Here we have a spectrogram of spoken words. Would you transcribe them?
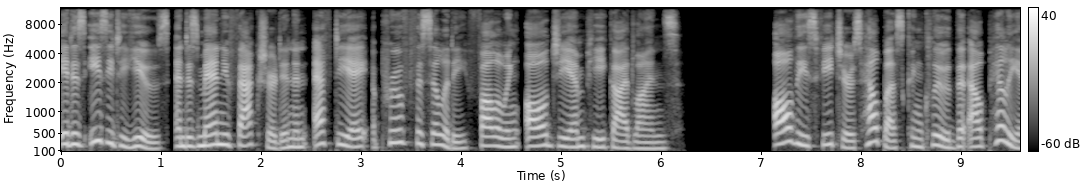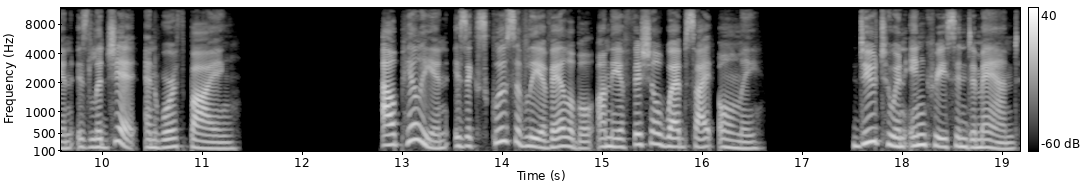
It is easy to use and is manufactured in an FDA approved facility following all GMP guidelines. All these features help us conclude that Alpilean is legit and worth buying. Alpilean is exclusively available on the official website only. Due to an increase in demand,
